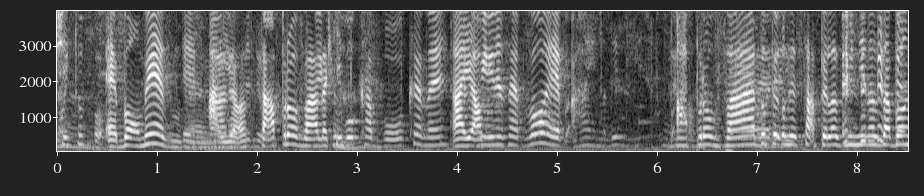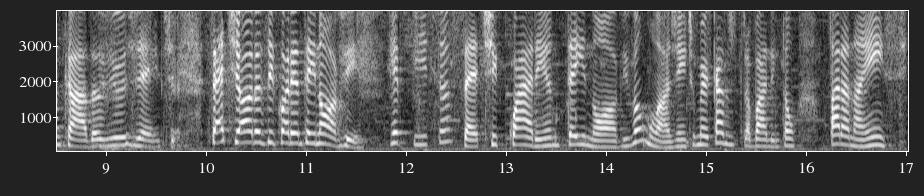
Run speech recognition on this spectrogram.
É muito bom. É bom mesmo? É Aí, ó, tá aprovado Vê que aqui. boca a boca, né? Aí, As meninas falam, vó Eva. Ai, uma delícia. Aprovado É, pelo resta- pelas meninas da bancada, viu, gente? 7 horas e 49. Repita. 7 e 49. Vamos lá, gente. O mercado de trabalho, então, paranaense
